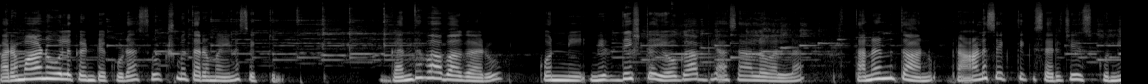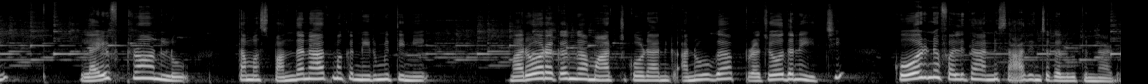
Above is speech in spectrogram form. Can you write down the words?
పరమాణువుల కంటే కూడా సూక్ష్మతరమైన శక్తులు. గంధబాబా గారు కొన్ని నిర్దిష్ట యోగాభ్యాసాల వల్ల తనను తాను ప్రాణశక్తికి సరిచేసుకుని లైఫ్ ట్రాన్లు తమ స్పందనాత్మక నిర్మితిని మరో రకంగా మార్చుకోవడానికి అనువుగా ప్రచోదన ఇచ్చి కోరిన ఫలితాన్ని సాధించగలుగుతున్నాడు.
